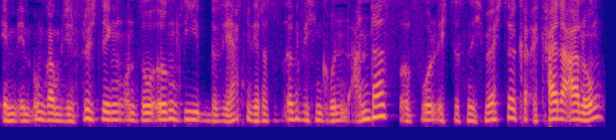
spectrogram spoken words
im, im Umgang mit den Flüchtlingen und so, irgendwie bewerten wir das aus irgendwelchen Gründen anders, obwohl ich das nicht möchte. Keine Ahnung.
